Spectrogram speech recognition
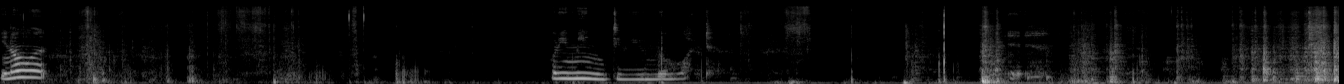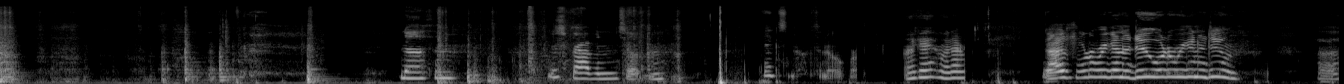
You know what? What do you mean, do you know what? Nothing. Just grabbing something. It's nothing over. Okay, whatever. Guys, what are we gonna do? What are we gonna do? Uh,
